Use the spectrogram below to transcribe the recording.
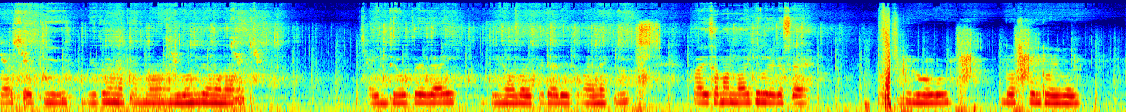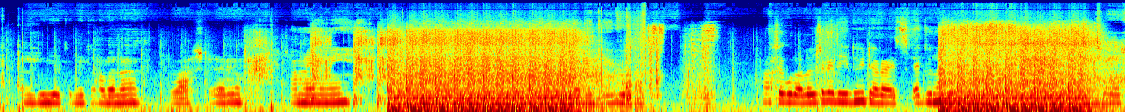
গাছে কি ভিতরে নাকি না লুন যেমন সাইড দিয়ে উপরে যাই দিয়ে আবার পিঠা দিতে পারি নাকি প্রাইস আমার নয় কিলো হয়ে গেছে দশ কিলো হব দশ কিলো হইব দুইয়ে তো নিতে হবে না লাস্টে একদম সামনে নেমি গুলাল ওই জায়গায় দিয়ে দুই টাকায় একজনের শেষ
